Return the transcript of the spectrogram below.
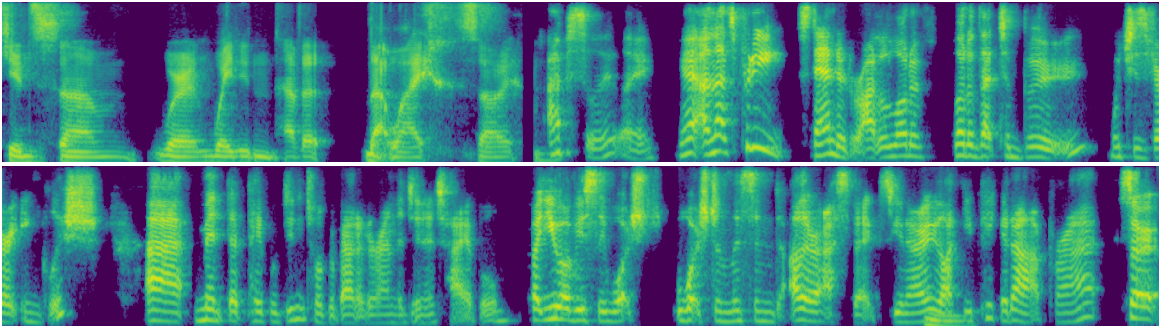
kids um, where we didn't have it that way. So absolutely, yeah, and that's pretty standard, right? A lot of a lot of that taboo, which is very English, uh, meant that people didn't talk about it around the dinner table. But you obviously watched watched and listened to other aspects, you know, mm. like you pick it up, right? So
